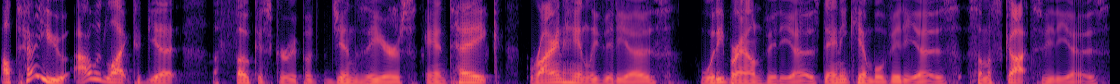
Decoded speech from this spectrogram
I'll tell you, I would like to get a focus group of Gen Zers and take Ryan Hanley videos, Woody Brown videos, Danny Kimball videos, some of Scott's videos,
